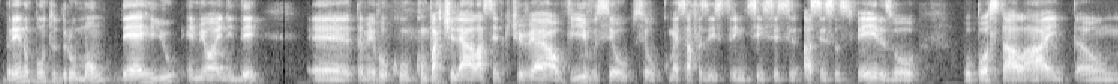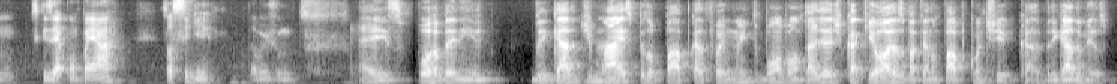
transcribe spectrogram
breno.drummond, D-R-U-M-O-N-D. É, também vou co compartilhar lá sempre que tiver ao vivo, se eu, se eu começar a fazer stream sem às sextas-feiras, vou, vou postar lá. Então, se quiser acompanhar, só seguir. Tamo junto. É isso. Porra, Breninho, obrigado demais pelo papo, cara. Foi muito bom. A vontade é de ficar aqui horas batendo um papo contigo, cara. Obrigado mesmo.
